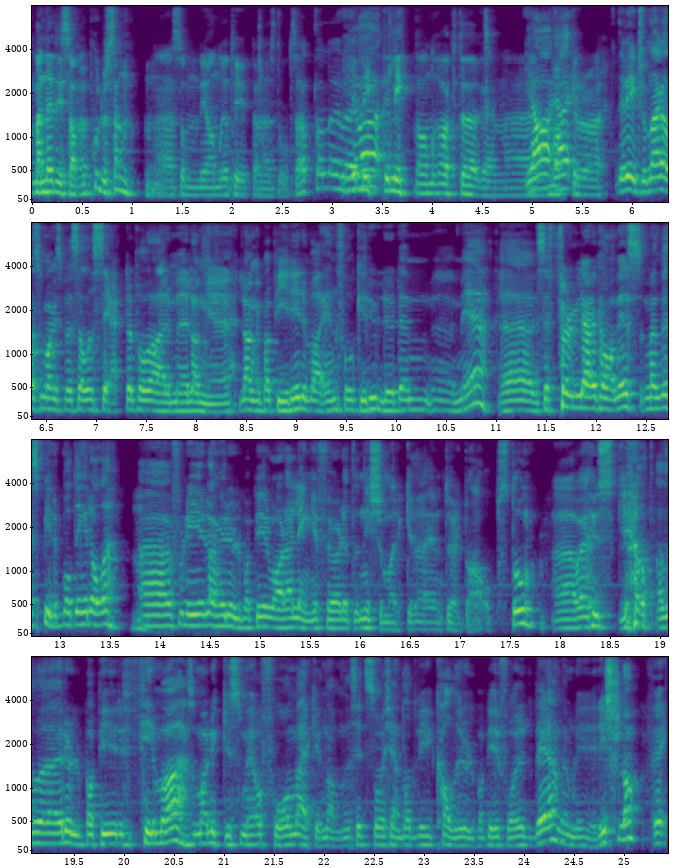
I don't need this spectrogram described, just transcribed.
Men det er de samme produsentene som de andre typene, stort sett? Eller er det Ja. litt, litt andre aktører enn eh, Ja, markedet der? Det virker som det er ganske mange spesialiserte på det der med lange, lange papirer, hva enn folk ruller dem eh, med. Uh, selvfølgelig er det cannabis, men det spiller på en måte ingen rolle. Eh, fordi lange rullepapir var der lenge før dette nisjemarkedet eventuelt da oppsto. Uh, og jeg husker at altså, rullepapirfirmaet som har lykkes med å få merkenavnet sitt så kjent at vi kaller rullepapir for det, nemlig Risla. En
